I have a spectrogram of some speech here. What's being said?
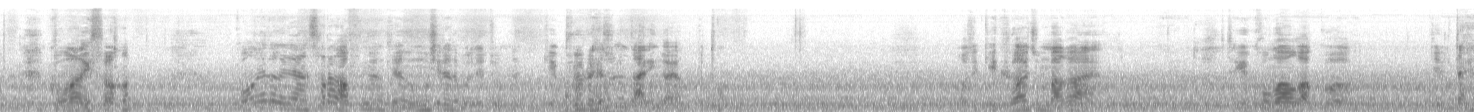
공항에서 공항에서 그냥 사람 아프면 그냥 응급실에서 뭐지 좀 이렇게 부여를 해주는 거 아닌가요 보통 어저께 그 아줌마가 아, 되게 고마워 갖고 일단 해,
